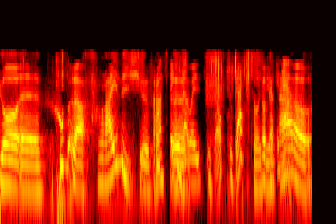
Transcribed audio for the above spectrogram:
Ja, äh, Hubala, freilich. Äh, Franz äh, Beckenbauer ist, ist auch zu Gast heute. Ja, genau.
